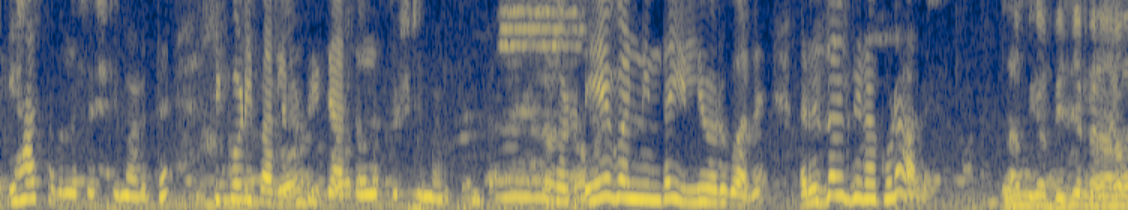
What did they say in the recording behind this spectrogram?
ಇತಿಹಾಸವನ್ನು ಸೃಷ್ಟಿ ಮಾಡುತ್ತೆ ಚಿಕ್ಕೋಡಿ ಪಾರ್ಲಿಮೆಂಟ್ ಇತಿಹಾಸವನ್ನು ಸೃಷ್ಟಿ ಮಾಡುತ್ತೆ ಅಂತ. ಸೊ ಡೇ ಒನ್ನಿಂದ ಇಲ್ಲಿವರೆಗೂ ಅದೇ. ರಿಸಲ್ಟ್ ದಿನ ಕೂಡ ಅದೇ. ಈಗ ಬಿಜೆಪಿ ಆರೋಪ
